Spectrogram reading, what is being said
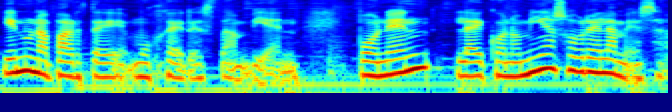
y en una parte mujeres también. Ponen la economía sobre la mesa.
